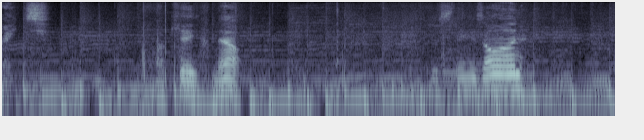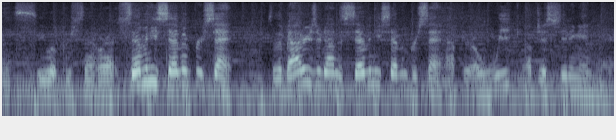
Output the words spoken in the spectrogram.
Great. Okay, now this thing is on. Let's see what percent we're at. 77%. So the batteries are down to 77% after a week of just sitting in here.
